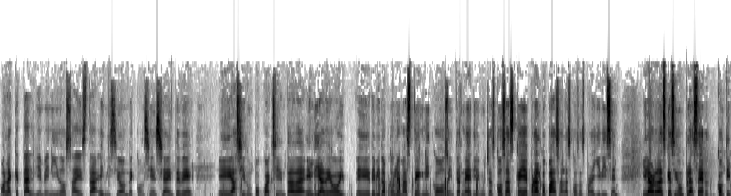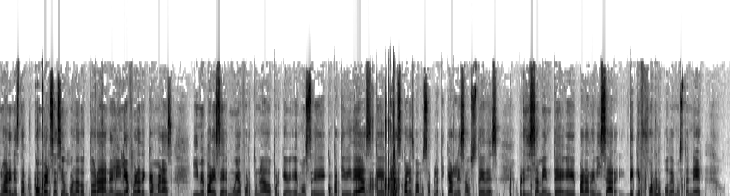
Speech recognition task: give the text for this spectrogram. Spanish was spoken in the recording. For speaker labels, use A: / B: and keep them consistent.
A: Hola, ¿qué tal? Bienvenidos a esta emisión de Conciencia en TV. Eh, ha sido un poco accidentada el día de hoy eh, debido a problemas técnicos de internet y muchas cosas que por algo pasan, las cosas por allí dicen. Y la verdad es que ha sido un placer continuar en esta conversación con la doctora Ana Lilia fuera de cámaras y me parece muy afortunado porque hemos eh, compartido ideas que, de las cuales vamos a platicarles a ustedes precisamente para revisar de qué forma podemos tener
